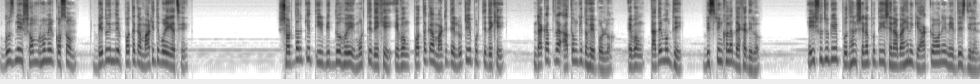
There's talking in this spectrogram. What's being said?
গজনির সম্ভ্রমের কসম বেদুইনদের পতাকা মাটিতে পড়ে গেছে। সর্দারকে তীরবিদ্ধ হয়ে মরতে দেখে এবং পতাকা মাটিতে লুটিয়ে পড়তে দেখে ডাকাতরা আতঙ্কিত হয়ে পড়ল এবং তাদের মধ্যে বিশৃঙ্খলা দেখা দিল। এই সুযোগে প্রধান সেনাপতি সেনাবাহিনীকে আক্রমণের নির্দেশ দিলেন।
